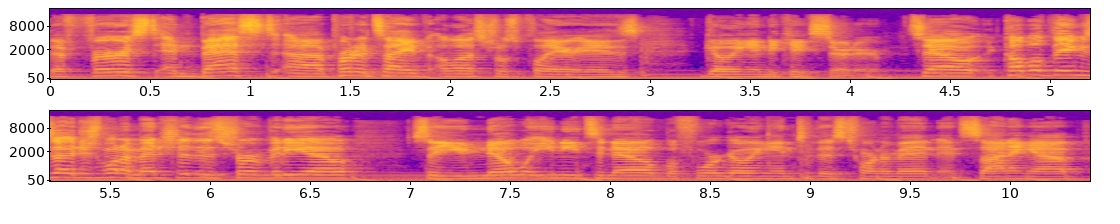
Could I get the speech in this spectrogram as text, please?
the first and best uh, prototype Elestrals player is going into Kickstarter. So a couple things I just want to mention in this short video so you know what you need to know before going into this tournament and signing up.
